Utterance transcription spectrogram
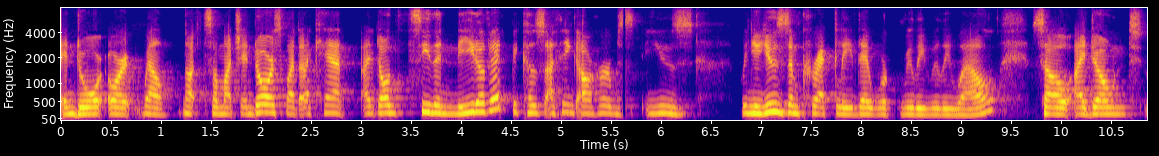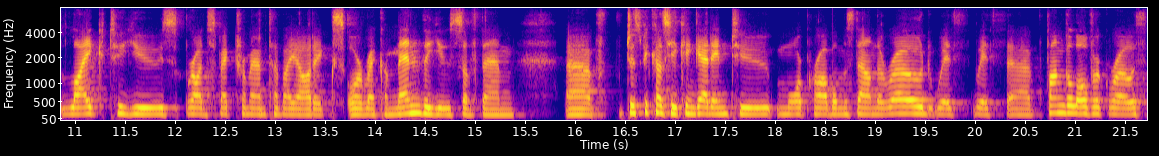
endorse or well not so much endorse but i can't i don't see the need of it because i think our herbs use when you use them correctly they work really really well. So i don't like to use broad spectrum antibiotics or recommend the use of them uh, just because you can get into more problems down the road with with uh, fungal overgrowth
